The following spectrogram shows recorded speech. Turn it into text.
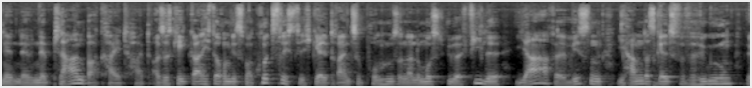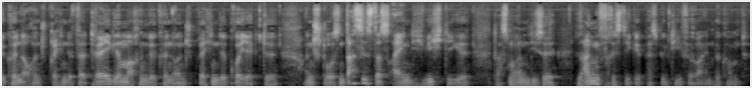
eine, eine Planbarkeit hat. Also es geht gar nicht darum, jetzt mal kurzfristig Geld reinzupumpen, sondern du musst über viele Jahre wissen, wir haben das Geld zur Verfügung, wir können auch entsprechende Verträge machen, wir können auch entsprechende Projekte anstoßen. Das ist das eigentlich Wichtige, dass man diese langfristige Perspektive reinbekommt.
